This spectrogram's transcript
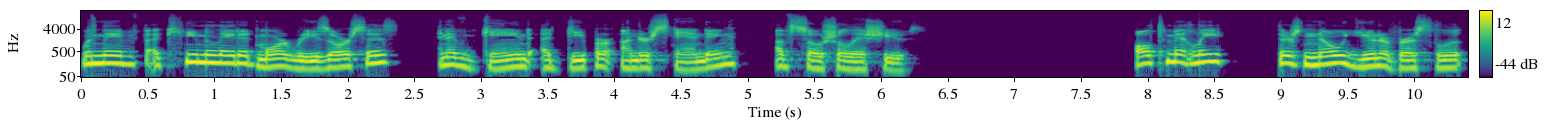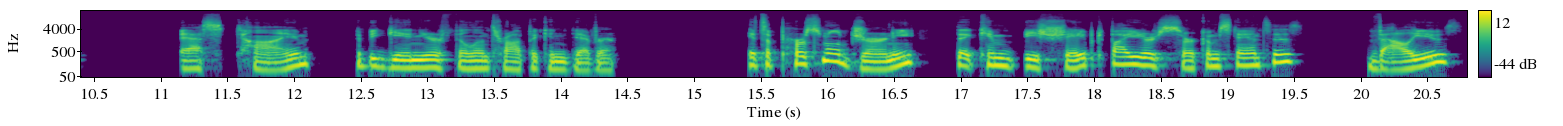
when they've accumulated more resources and have gained a deeper understanding of social issues. Ultimately, there's no universal best time to begin your philanthropic endeavor. It's a personal journey that can be shaped by your circumstances, values,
